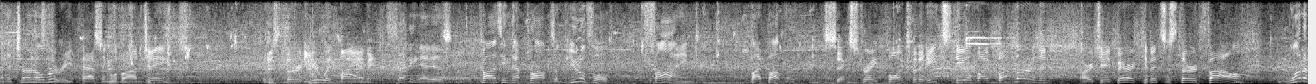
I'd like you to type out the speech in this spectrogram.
And a turnover. History passing LeBron James in his third year with Miami. Setting it is causing them problems. A beautiful find by Butler. Six straight points for the Heat. Steal by Butler, and then R.J. Barrett commits his third foul. Want to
